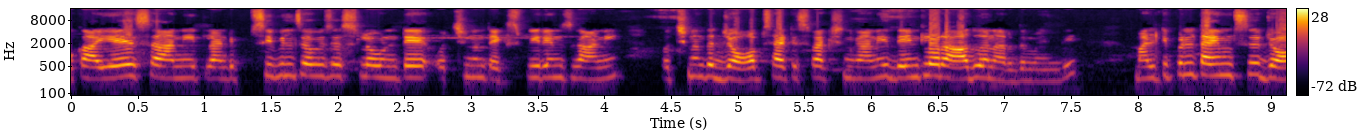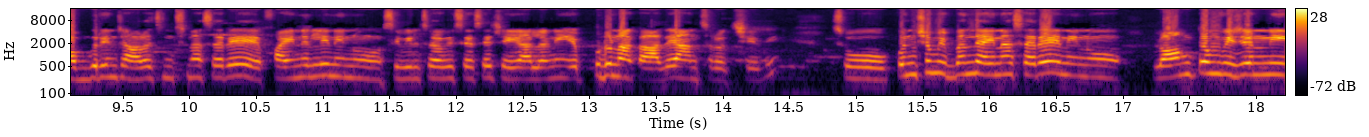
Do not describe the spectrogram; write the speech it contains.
ఒక ఐఏఎస్ అని ఇట్లాంటి సివిల్ సర్వీసెస్లో ఉంటే వచ్చినంత ఎక్స్పీరియన్స్ కానీ వచ్చినంత జాబ్ సాటిస్ఫాక్షన్ కానీ దేంట్లో రాదు అని అర్థమైంది. మల్టిపుల్ టైమ్స్ జాబ్ గురించి ఆలోచించినా సరే ఫైనల్లీ నేను సివిల్ సర్వీసెసే చేయాలని ఎప్పుడు నాకు అదే ఆన్సర్ వచ్చేది. సో కొంచెం ఇబ్బంది అయినా సరే నేను లాంగ్ టర్మ్ విజన్ని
